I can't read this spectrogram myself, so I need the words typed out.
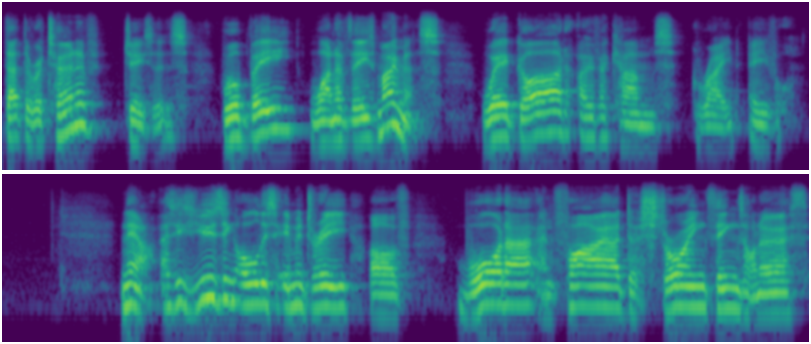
that the return of Jesus will be one of these moments where God overcomes great evil. Now, as he's using all this imagery of water and fire destroying things on earth,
